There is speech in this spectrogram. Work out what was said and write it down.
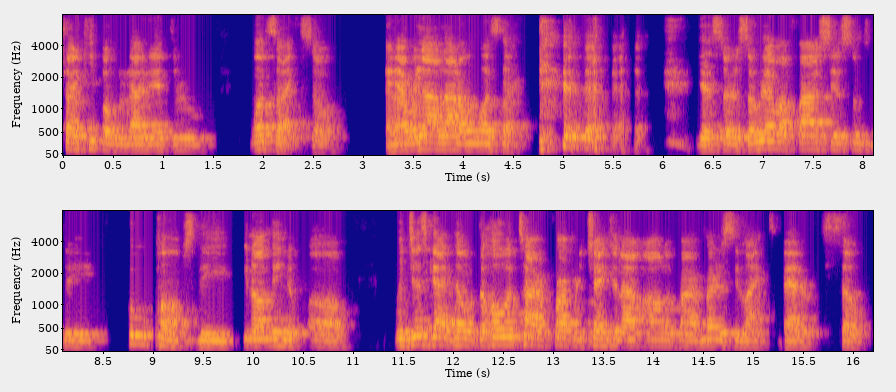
try to keep up with a lot of that through OneSite. So, and I rely a lot on OneSite. yes, sir. So we have our fire systems, the pool pumps, the, you know I mean? The, uh, we just got done with the whole entire property changing out all of our emergency lights, batteries. So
